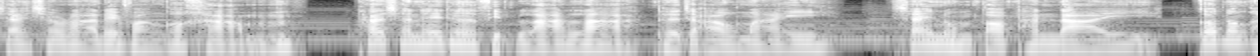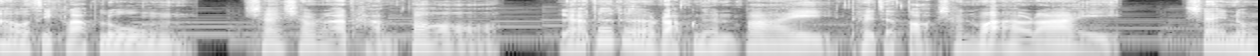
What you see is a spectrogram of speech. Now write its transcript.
ชายชราได้ฟังก็ขำ ถ้าฉันให้เธอสิบล้านล่ะ เธอจะเอาไหมชายหนุ่มตอบทันใด ก็ต้องเอาสิครับลุง ชายชราถามต่อ แล้วถ้าเธอรับเงินไป เธอจะตอบฉันว่าอะไร ชายหนุ่ม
